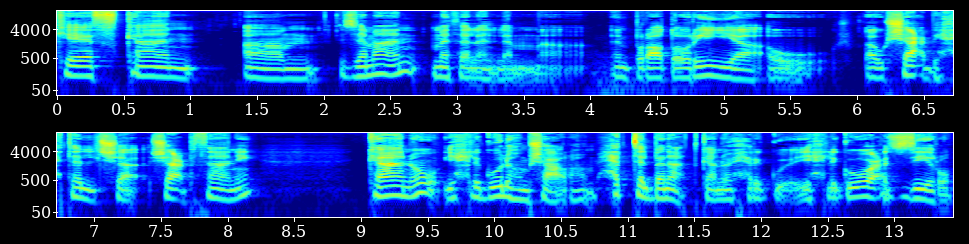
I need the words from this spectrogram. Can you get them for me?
كيف كان أم زمان. مثلا لما إمبراطورية أو أو شعب يحتل شعب ثاني كانوا يحلقوا لهم شعرهم. حتى البنات كانوا يحلقوه على الزيرو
